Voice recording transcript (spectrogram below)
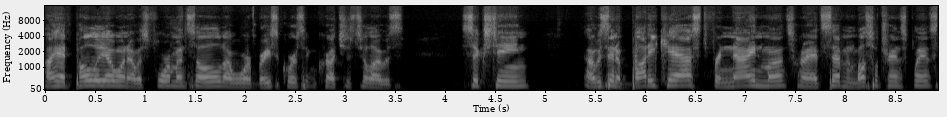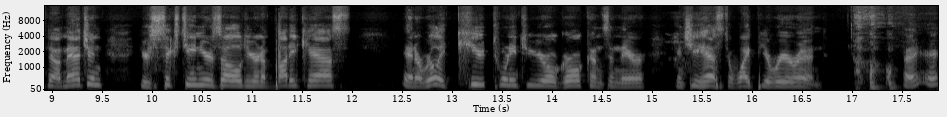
I had polio when I was four months old. I wore a brace corset and crutches till I was 16. I was in a body cast for nine months when I had seven muscle transplants. Now imagine you're 16 years old, you're in a body cast, and a really cute 22 year old girl comes in there and she has to wipe your rear end. I,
